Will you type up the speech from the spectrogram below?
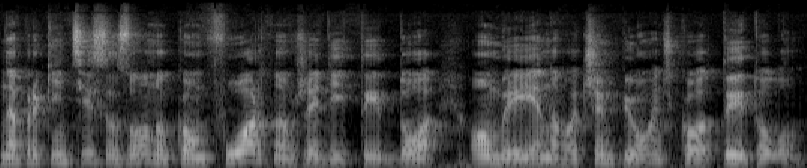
наприкінці сезону комфортно вже дійти до омріяного чемпіонського титулу.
